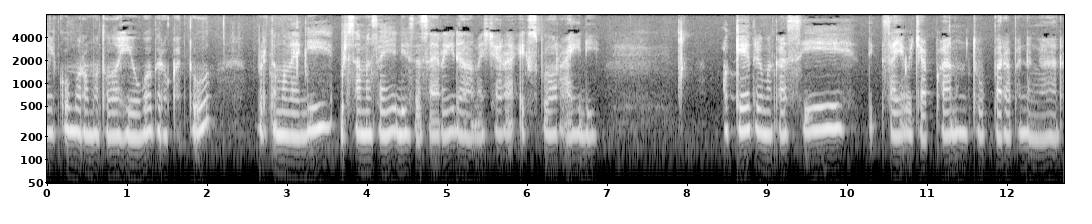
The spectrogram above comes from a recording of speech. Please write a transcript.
Assalamualaikum warahmatullahi wabarakatuh. Bertemu lagi bersama saya Desa Sari dalam acara Explore ID Oke, terima kasih saya ucapkan untuk para pendengar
